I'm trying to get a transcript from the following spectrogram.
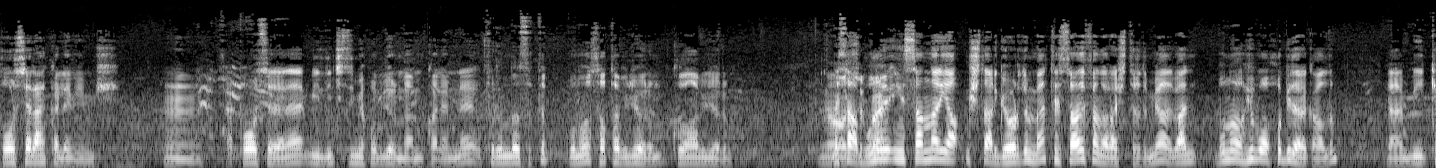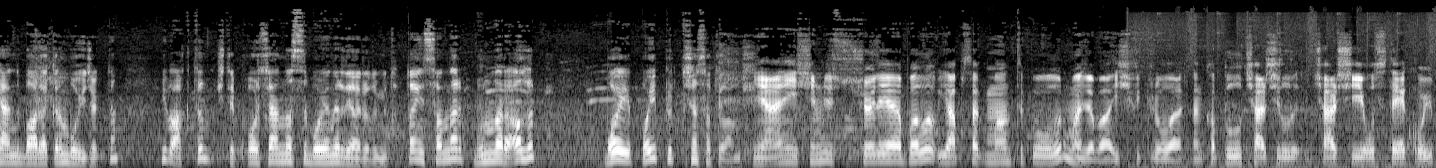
Porselen kalemiymiş. Hmm. Mesela porselene bildiğin çizim yapabiliyorum ben bu kalemle. Fırında ısıtıp bunu satabiliyorum, kullanabiliyorum. No, Mesela süper. bunu insanlar yapmışlar. Gördüm ben. Tesadüfen araştırdım ya. Ben bunu hobi, hobi olarak aldım. Yani bir kendi bardaklarımı boyayacaktım. Bir baktım işte porselen nasıl boyanır diye arıyordum YouTube'da. İnsanlar bunları alıp boyayıp boyayıp yurt dışına satıyorlarmış. Yani şimdi şöyle yapalım, yapsak mantıklı olur mu acaba iş fikri olaraktan? Kapılı çarşılı, çarşıyı o siteye koyup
